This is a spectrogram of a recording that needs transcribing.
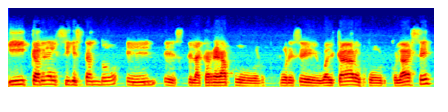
Y Cardinals sigue estando en este, la carrera por, por ese wildcard o por colarse.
